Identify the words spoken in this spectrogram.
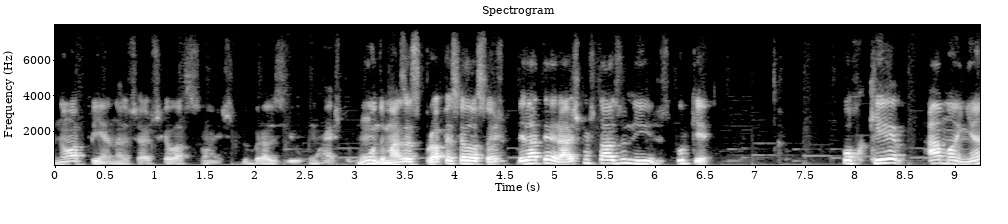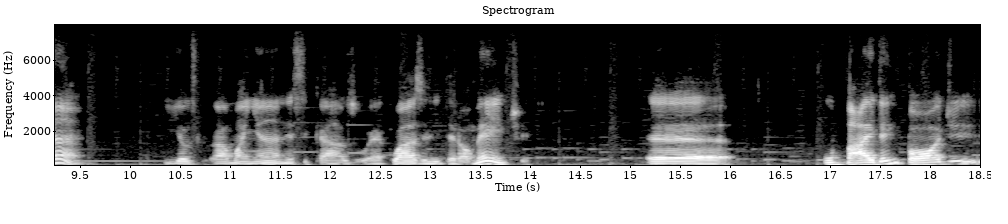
não apenas as relações do Brasil com o resto do mundo, mas as próprias relações bilaterais com os Estados Unidos. Por quê? Porque amanhã e eu, amanhã, nesse caso, é quase literalmente, é, o Biden pode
